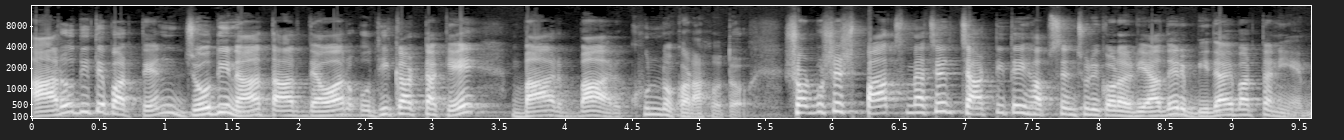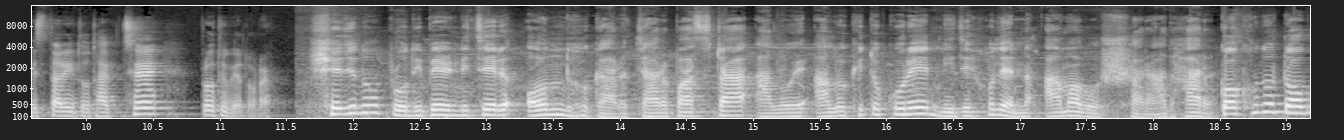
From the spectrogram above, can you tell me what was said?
আরও দিতে পারতেন যদি না তার দেওয়ার অধিকারটাকে বারবার ক্ষুণ্ণ করা হতো। সর্বশেষ পাঁচ ম্যাচের চারটিতেই হাফ সেঞ্চুরি করা রিয়াদের বিদায় বার্তা নিয়ে বিস্তারিত থাকছে প্রতিবেদনে। সে যেন প্রদীপের নিচের অন্ধকার চারপাশটা আলোয় আলোকিত করে নিজে হলেন আমাবস্যার আধার। কখনো টপ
